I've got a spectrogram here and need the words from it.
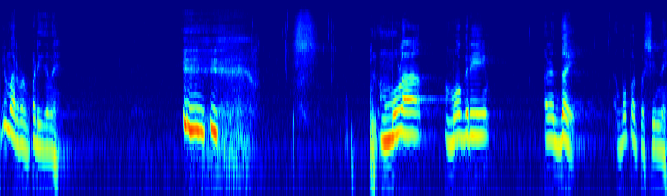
બીમાર પણ પડી જવાય. મૂળા, મોગરી અને દહીં બપોર પછી નહીં.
